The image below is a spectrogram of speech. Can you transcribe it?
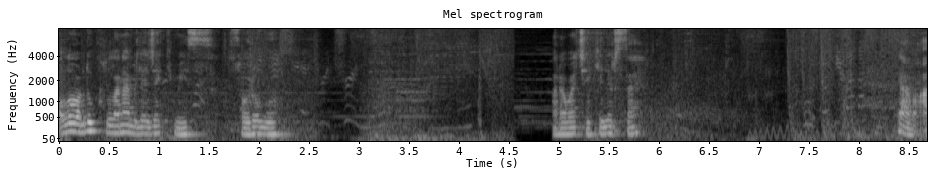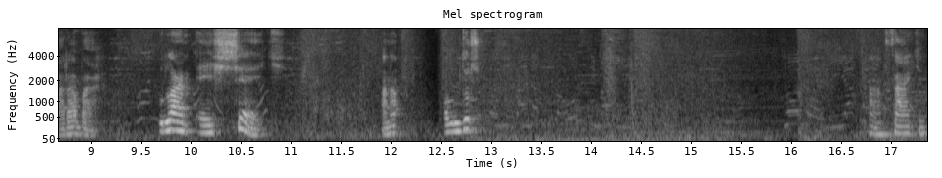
Lord'u kullanabilecek miyiz? Soru bu. Araba çekilirse. Ya araba. Ulan eşek. Ana. Oğlum dur. Tamam sakin.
